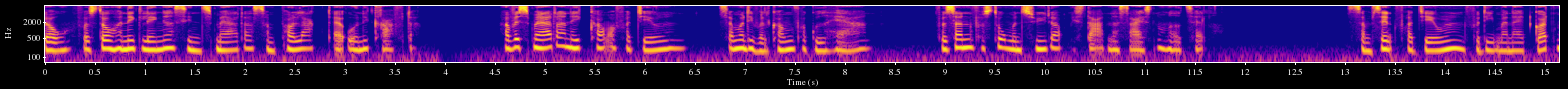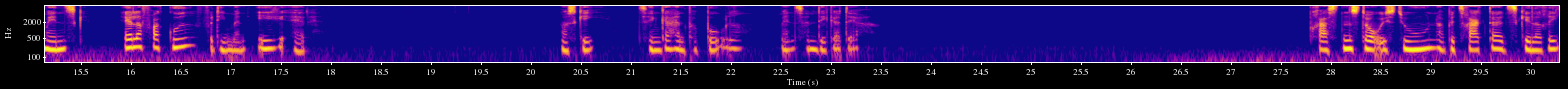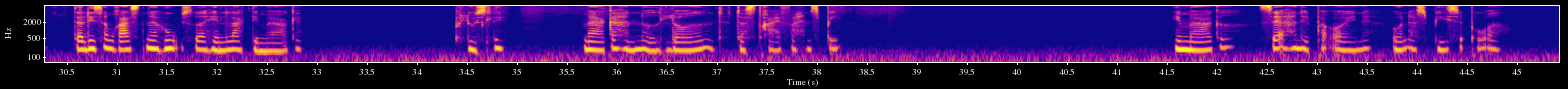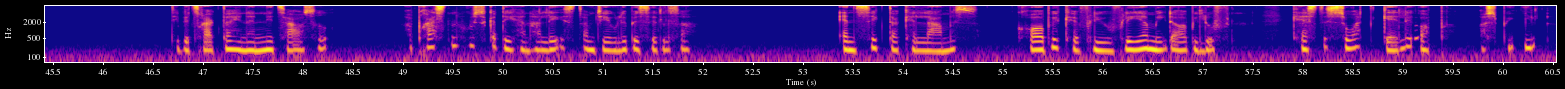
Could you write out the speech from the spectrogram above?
Dog forstår han ikke længere sine smerter som pålagt af onde kræfter. Og hvis smerterne ikke kommer fra djævlen, så må de vel komme fra Gud Herren. For sådan forstod man sygdom i starten af 1600-tallet. Som sendt fra djævlen, fordi man er et godt menneske, eller fra Gud, fordi man ikke er det. Måske tænker han på bålet, mens han ligger der. Præsten står i stuen og betragter et skilleri, der ligesom resten af huset er henlagt i mørke. Pludselig mærker han noget loddent, der strejfer hans ben. I mørket ser han et par øjne under spisebordet. De betragter hinanden i tavshed, og præsten husker det, han har læst om djævlebesættelser. Ansigter kan lammes, kroppe kan flyve flere meter op i luften, kaste sort galle op og spy ild.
